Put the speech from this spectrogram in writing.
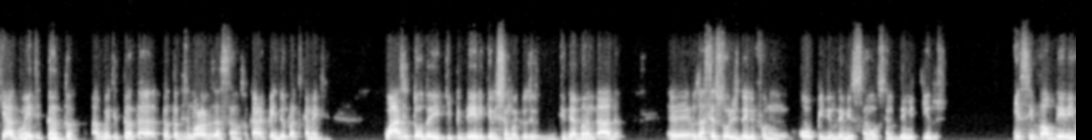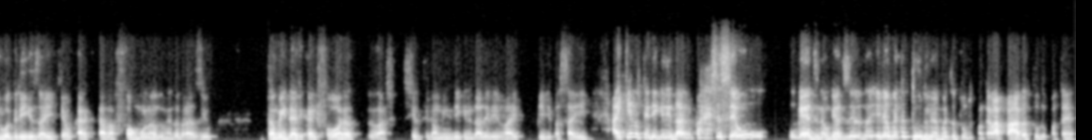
que aguente tanta, aguente tanta, tanta desmoralização. O cara perdeu praticamente quase toda a equipe dele, que ele chamou inclusive de debandada. É, os assessores dele foram ou pedindo demissão ou sendo demitidos. Esse Valderi Rodrigues aí, que é o cara que estava formulando o Renda Brasil, também deve cair fora. Eu acho que se ele tiver uma dignidade, ele vai pedir para sair. Aí quem não tem dignidade me parece ser o, o Guedes, né? O Guedes ele, ele aguenta tudo, né? Aguenta tudo quanto é lapada, tudo quanto é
